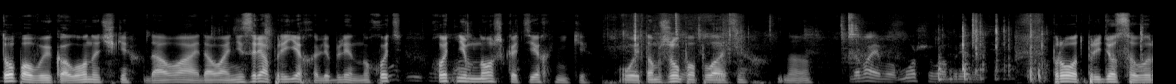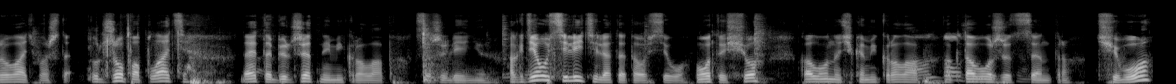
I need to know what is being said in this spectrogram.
Топовые колоночки. Давай, давай. Не зря приехали, блин. Ну хоть, хоть немножко техники. Ой, там жопа платья. Да. Давай его, можешь его обрезать. Провод придется вырывать, потому что тут жопа платья. Да, это бюджетный микролап, к сожалению. А где усилитель от этого всего? Вот еще колоночка А микролап он от того быть же там. центра. Чего?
